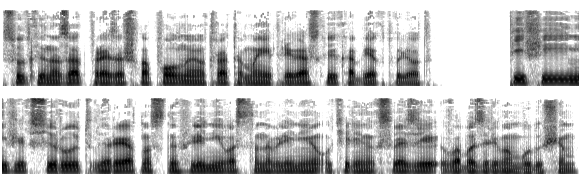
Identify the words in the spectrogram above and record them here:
Сутки назад произошла полная утрата моей привязки к объекту лед. ПИФИ не фиксируют вероятностных линий восстановления утерянных связей в обозримом будущем.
